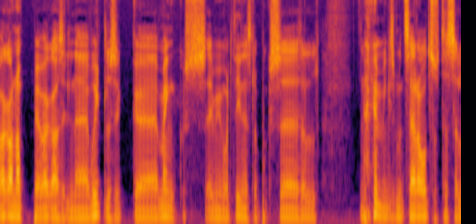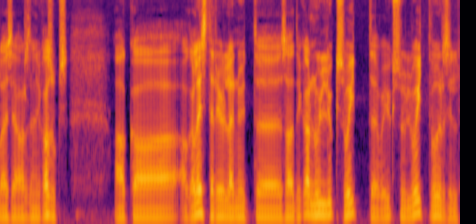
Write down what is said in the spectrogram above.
väga napp ja väga selline võitluslik äh, mäng, kus Emi Martines lõpuks seal mingis mõttes ära otsustas selle asja Arsenali kasuks. aga, aga Lesteri üle nüüd saadi ka null-üks võit või üks-null võit võõrsil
